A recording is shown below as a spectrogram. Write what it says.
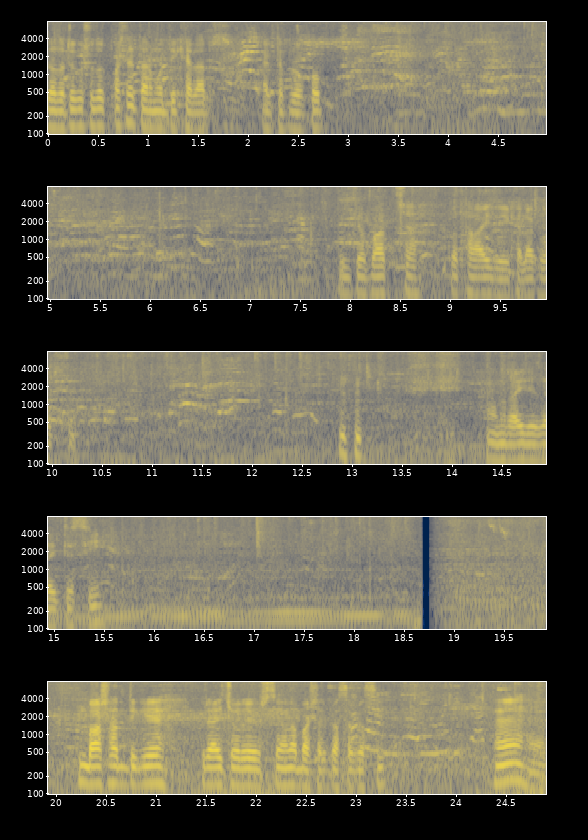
যতটুকু সুযোগ পাচ্ছে তার মধ্যে খেলার একটা প্রকোপ। যে বাচ্চা কোথায় যে খেলা করছে। আমরা যে যাইতেছি। বাসার দিকে প্রায় চলে এসছে, আমরা বাসার কাছাকাছি। হ্যাঁ হ্যাঁ।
